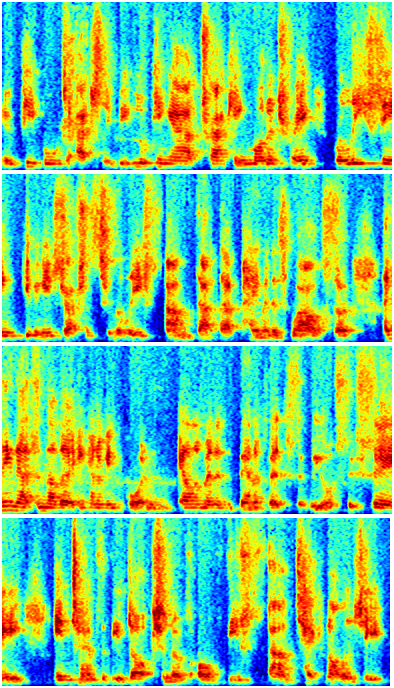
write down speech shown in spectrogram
you know, people to actually be looking at, tracking, monitoring, releasing, giving instructions to release um, that that payment as well. So I think that's another kind of important element and benefits that we also see in terms of the adoption of of this um, technology.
